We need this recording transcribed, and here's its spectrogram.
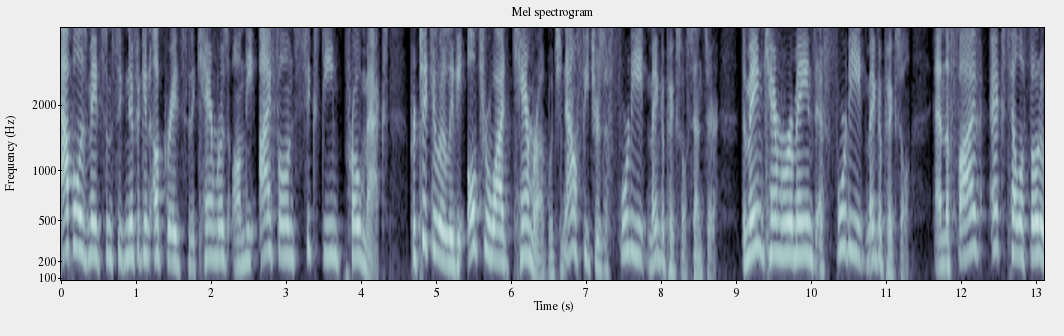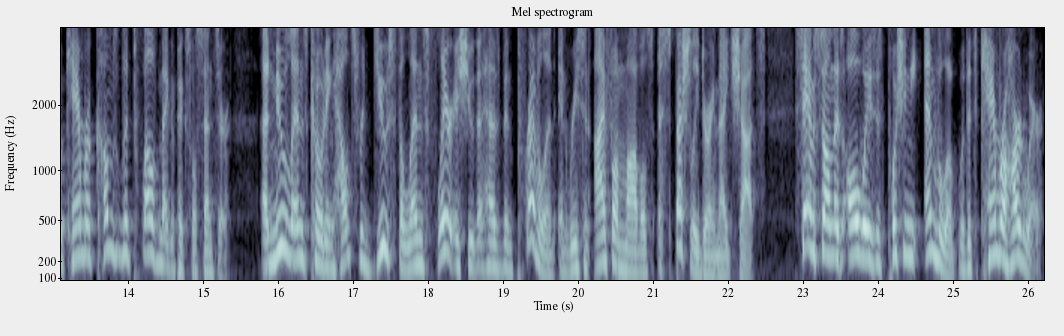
Apple has made some significant upgrades to the cameras on the iPhone 16 Pro Max, particularly the ultra wide camera, which now features a 48 megapixel sensor. The main camera remains at 48 megapixel, and the 5x telephoto camera comes with a 12 megapixel sensor. A new lens coating helps reduce the lens flare issue that has been prevalent in recent iPhone models, especially during night shots. Samsung, as always, is pushing the envelope with its camera hardware.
